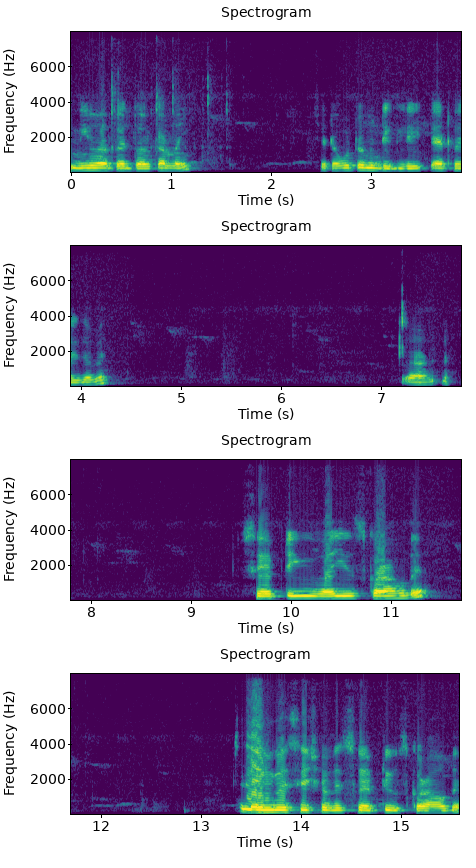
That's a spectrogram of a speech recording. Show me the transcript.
নিউ অ্যাপের দরকার নাই। সেটা অটোমেটিকলি অ্যাড হয়ে যাবে। আর সেফটি ইউআই ইউজ করা হবে। ল্যাঙ্গুয়েজ হিসেবে সুইফট ইউজ করা হবে।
